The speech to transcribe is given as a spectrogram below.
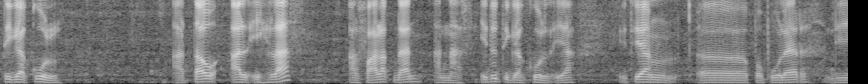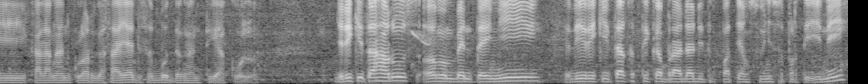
tiga kul. Atau al-ikhlas al-falak dan an-nas. Itu tiga kul ya. Itu yang eh, populer di kalangan keluarga saya disebut dengan tiga kul. Jadi kita harus eh, membentengi diri kita ketika berada di tempat yang sunyi seperti ini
